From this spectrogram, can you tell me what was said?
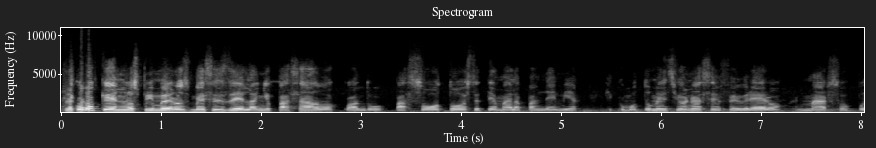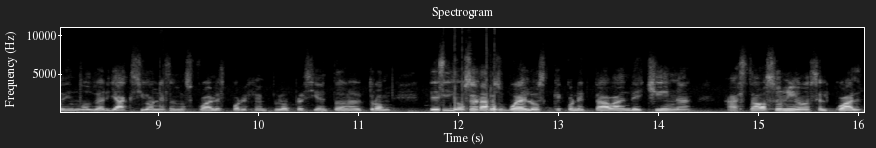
Recuerdo que en los primeros meses del año pasado, cuando pasó todo este tema de la pandemia, que como tú mencionas en febrero, en marzo, pudimos ver ya acciones en las cuales, por ejemplo, el presidente Donald Trump decidió cerrar los vuelos que conectaban de China a Estados Unidos, el cual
